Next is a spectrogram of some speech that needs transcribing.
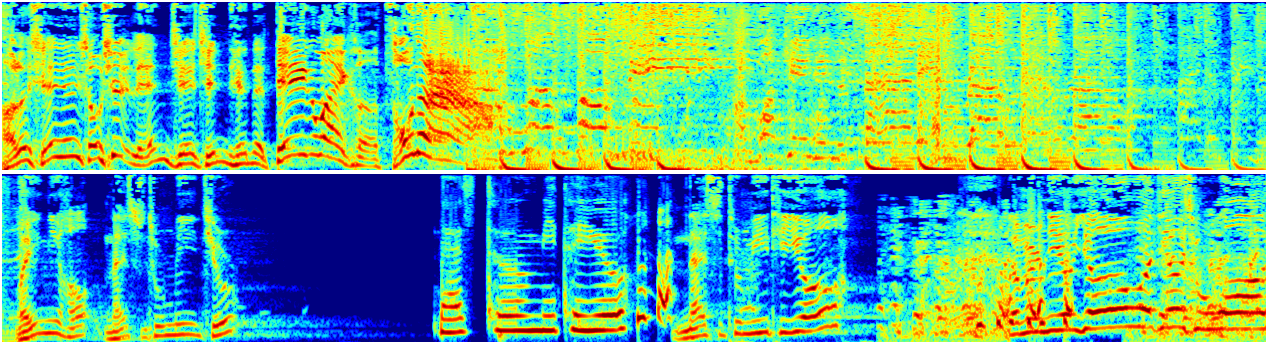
好了，闲言少叙，连接今天的第一个麦克，走呢。喂，你好，Nice to meet you。Nice to meet you。Nice to meet you。哥们儿，你要有我就求我，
